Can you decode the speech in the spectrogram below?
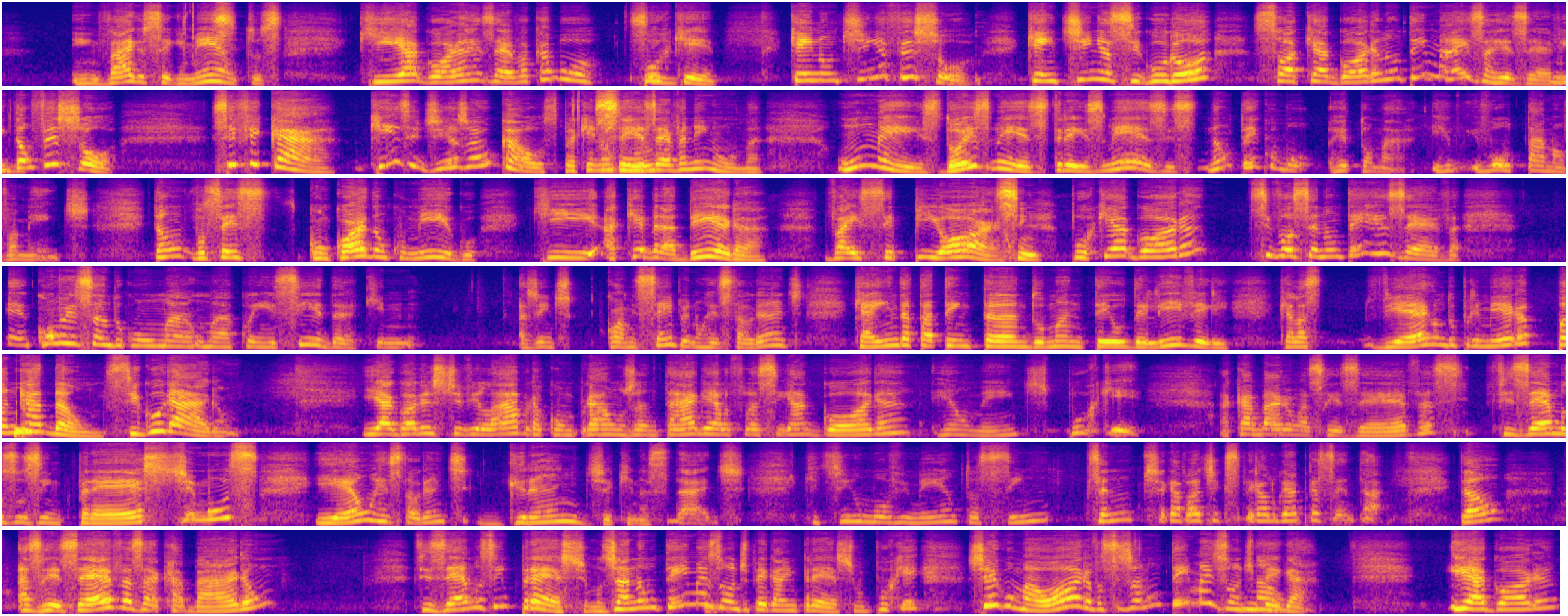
em vários segmentos que agora a reserva acabou. Sim. Por quê? Quem não tinha, fechou. Quem tinha, segurou, só que agora não tem mais a reserva. Hum. Então, fechou. Se ficar 15 dias já é o caos, para quem não Sim. tem reserva nenhuma. Um mês, dois meses, três meses, não tem como retomar e, e voltar novamente. Então, vocês concordam comigo que a quebradeira vai ser pior? Sim. Porque agora, se você não tem reserva. eh, Conversando com uma, uma conhecida, que a gente come sempre no restaurante, que ainda está tentando manter o delivery, que elas vieram do primeiro pancadão, seguraram. E agora eu estive lá para comprar um jantar e ela falou assim, agora realmente, por quê? Acabaram as reservas, fizemos os empréstimos e é um restaurante grande aqui na cidade, que tinha um movimento assim, você não chegava lá, tinha que esperar lugar para sentar. Então, as reservas acabaram, Fizemos empréstimos, já não tem mais onde pegar empréstimo, porque chega uma hora, você já não tem mais onde Não. pegar. E agora?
